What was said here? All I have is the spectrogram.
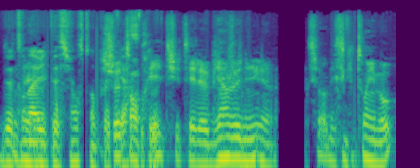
de ton invitation sur ton podcast. Je t'en prie, tu étais le bienvenu euh, sur Discutons Imo.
